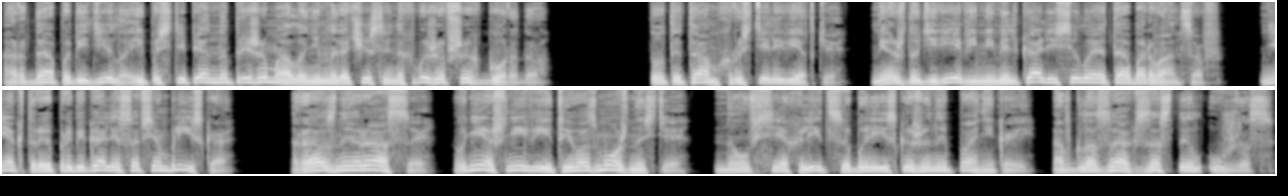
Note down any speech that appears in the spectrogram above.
Орда победила и постепенно прижимала немногочисленных выживших к городу. Тут и там хрустели ветки. Между деревьями мелькали силуэты оборванцев. Некоторые пробегали совсем близко. Разные расы, внешний вид и возможности, но у всех лица были искажены паникой, а в глазах застыл ужас.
